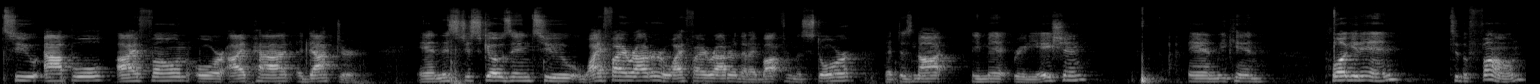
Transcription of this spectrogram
to Apple iPhone or iPad adapter. And this just goes into Wi-Fi router, a Wi-Fi router that I bought from the store that does not emit radiation and we can plug it in to the phone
